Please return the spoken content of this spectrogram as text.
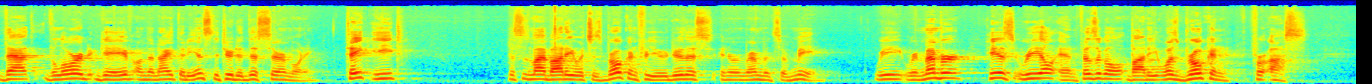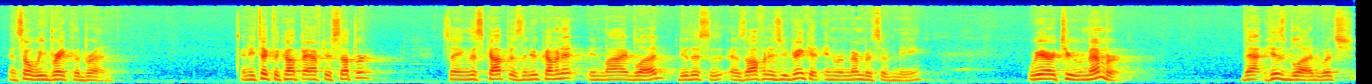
that the Lord gave on the night that He instituted this ceremony. Take, eat. This is my body, which is broken for you. Do this in remembrance of me. We remember his real and physical body was broken for us. And so we break the bread. And he took the cup after supper, saying, This cup is the new covenant in my blood. Do this as often as you drink it in remembrance of me. We are to remember that his blood, which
